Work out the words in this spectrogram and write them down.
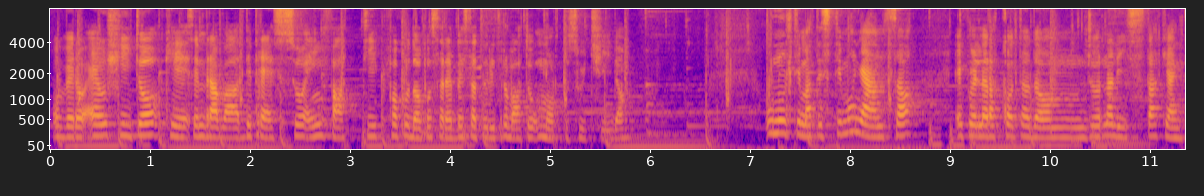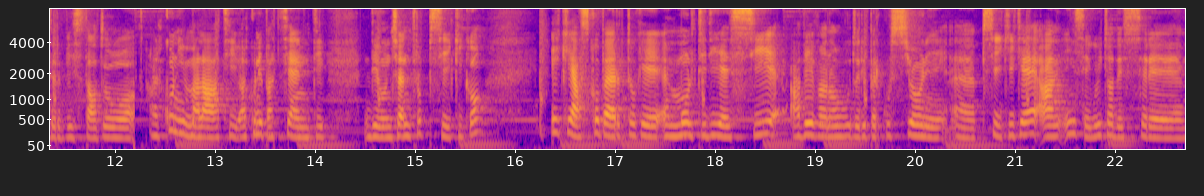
Ovvero è uscito che sembrava depresso e infatti poco dopo sarebbe stato ritrovato morto suicida. Un'ultima testimonianza è quella raccolta da un giornalista che ha intervistato alcuni malati, alcuni pazienti di un centro psichico e che ha scoperto che eh, molti di essi avevano avuto ripercussioni eh, psichiche in seguito ad essere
